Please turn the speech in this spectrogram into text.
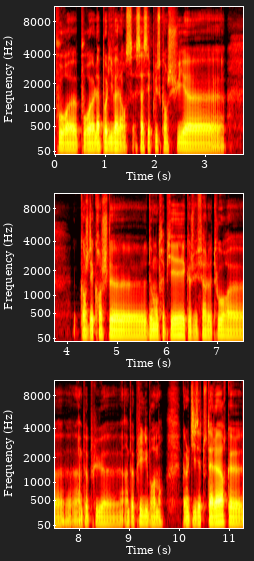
pour, la polyvalence. Ça, c'est plus quand je suis... euh, quand je décroche de, de mon trépied et que je vais faire le tour un, peu plus, un peu plus librement. Comme je disais tout à l'heure, que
